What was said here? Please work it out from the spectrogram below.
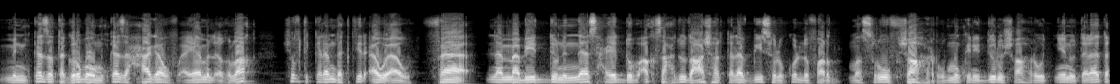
من كذا تجربة ومن كذا حاجة وفي أيام الإغلاق شفت الكلام ده كتير قوي قوي فلما بيدوا للناس هيدوا بأقصى حدود 10000 بيسو لكل فرد مصروف شهر وممكن يدوا له شهر واثنين وثلاثه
